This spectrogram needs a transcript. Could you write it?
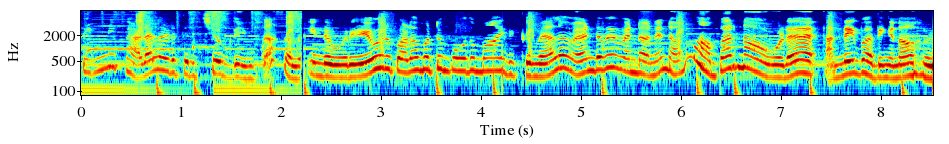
பின்னி பெடல் எடுத்துருச்சு அப்படின்னு தான் சொல்லுவோம் இந்த ஒரே ஒரு படம் மட்டும் போதுமா? இதுக்கு மேல வேண்டவே வேண்டான்னு நம்ம அபர்ணாவோட தந்தை பாத்தீங்கன்னா ஒரு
